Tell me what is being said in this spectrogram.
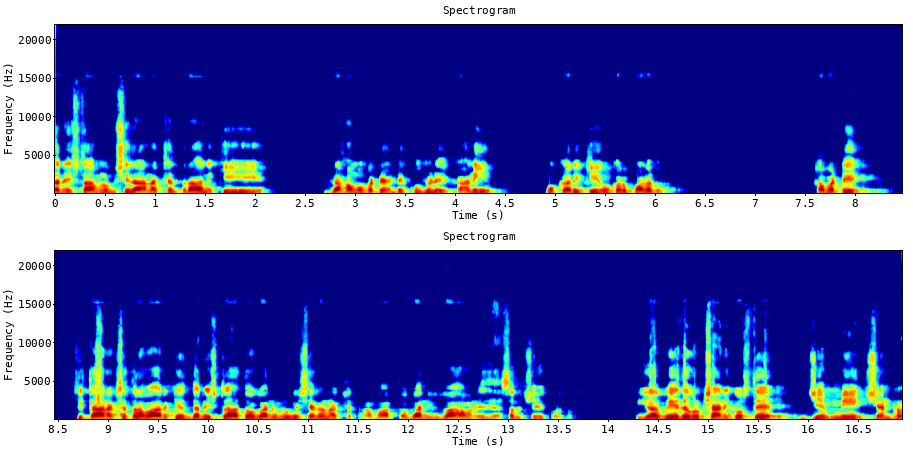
ధనిష్ట మృగశిర నక్షత్రానికి గ్రహం ఒకటే అంటే కుజుడే. కానీ ఒకరికి ఒకరు పడదు. కాబట్టి చిత్తా నక్షత్రం వారికి ధనిష్ఠతో కానీ మృగశైల నక్షత్రం వారితో కానీ వివాహం అనేది అసలు చేయకూడదు. ఇక వేద వృక్షానికి వస్తే జమ్మి చండ్ర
